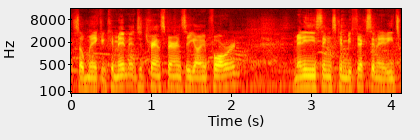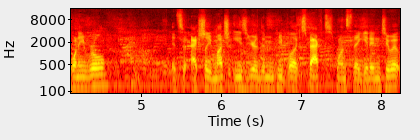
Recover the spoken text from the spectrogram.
So make a commitment to transparency going forward. Many of these things can be fixed in an 80 20 rule. It's actually much easier than people expect once they get into it.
